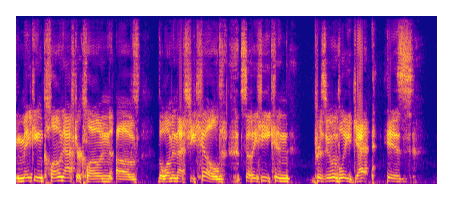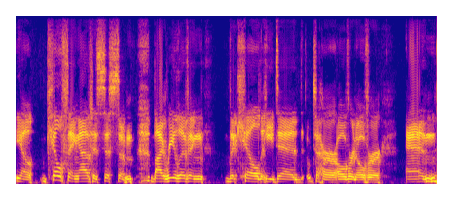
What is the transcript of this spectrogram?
making clone after clone of the woman that she killed so that he can presumably get his you know kill thing out of his system by reliving the kill that he did to her over and over. And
